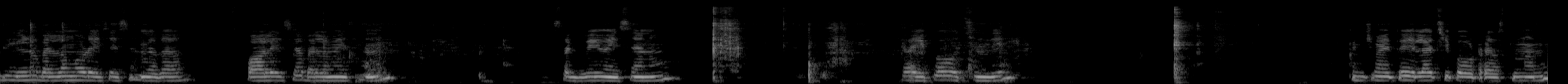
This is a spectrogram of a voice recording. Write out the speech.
దీనిలో బెల్లం కూడా వేసేసాను కదా. పాలు వేసా బెల్లం వేసాను. సగ్గుబియ్యం వేసాను. అయిపో వచ్చింది. కొంచెం అయితే ఇలాచీ పౌడర్ వేస్తున్నాను.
